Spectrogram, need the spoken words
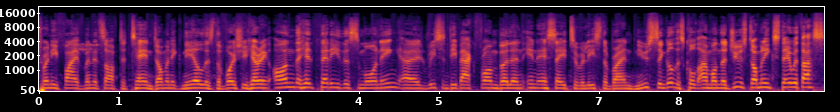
25 minutes after 10. Dominic Neill is the voice you're hearing on the Hit 30 this morning. Uh, recently back from Berlin in SA to release the brand new single. It's called I'm on the Juice. Dominic, stay with us.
